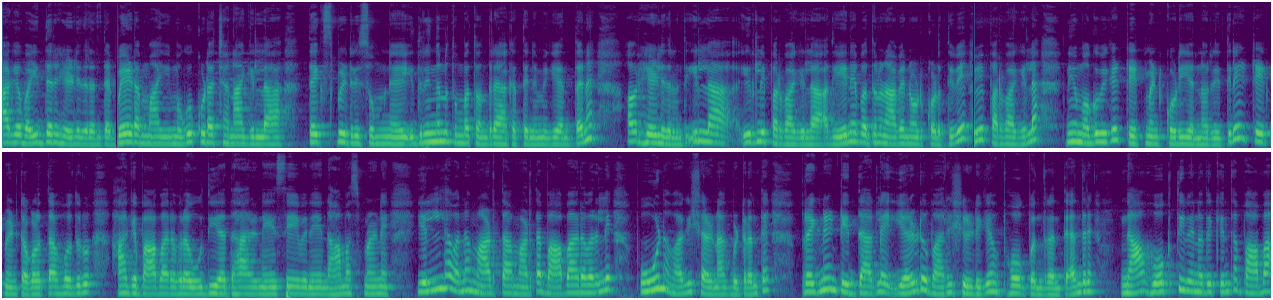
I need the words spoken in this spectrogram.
ಹಾಗೆ ವೈದ್ಯರು ಹೇಳಿದ್ರಂತೆ, ಬೇಡಮ್ಮ, ಈ ಮಗು ಕೂಡ ಚೆನ್ನಾಗಿಲ್ಲ, ತೆಗೆಸ್ಬಿಡ್ರಿ ಸುಮ್ಮನೆ ಇದರಿಂದನೂ ತುಂಬ ತೊಂದರೆ ಆಗುತ್ತೆ ನಿಮಗೆ ಅಂತಲೇ ಅವ್ರು ಹೇಳಿದ್ರಂತೆ. ಇಲ್ಲ, ಇರಲಿ ಪರವಾಗಿಲ್ಲ ಅದು ಏನೇ ಬಂದರೂ ನಾವೇ ನೋಡ್ಕೊಳ್ತೀವಿ. ಪರವಾಗಿಲ್ಲ, ನೀವು ಮಗುವಿಗೆ ಟ್ರೀಟ್ಮೆಂಟ್ ಕೊಡಿ ಅನ್ನೋ ರೀತಿಲಿ ಟ್ರೀಟ್ಮೆಂಟ್ ತಗೊಳ್ತಾ ಹೋದರು. ಹಾಗೆ ಬಾಬಾರವರ ಉದಿಯ ಧಾರಣೆ, ಸೇವನೆ, ನಾಮಸ್ಮರಣೆ ಎಲ್ಲವನ್ನ ಮಾಡ್ತಾ ಮಾಡ್ತಾ ಬಾಬಾರವರಲ್ಲಿ ಪೂರ್ಣವಾಗಿ ಶರಣಾಗ್ಬಿಟ್ರಂತೆ. ಪ್ರೆಗ್ನೆಂಟ್ ಇದ್ದಾಗಲೇ ಎರಡು ಬಾರಿ ಶಿರ್ಡಿಗೆ ಹೋಗಿ ಬಂದ್ರಂತೆ. ಅಂದರೆ ನಾವು ಹೋಗ್ತೀವಿ ಅನ್ನೋದಕ್ಕಿಂತ ಬಾಬಾ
